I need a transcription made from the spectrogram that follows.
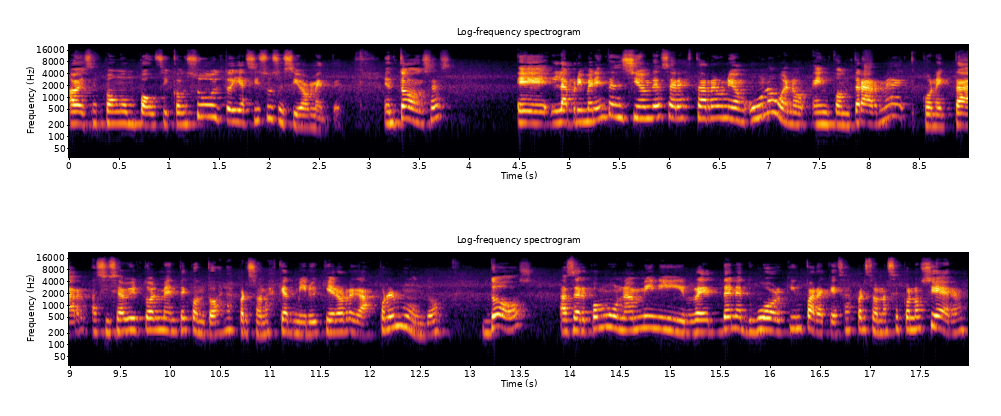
a veces pongo un post y consulto y así sucesivamente. Entonces, eh, la primera intención de hacer esta reunión, uno, bueno, encontrarme, conectar, así sea virtualmente, con todas las personas que admiro y quiero regadas por el mundo. Dos, hacer como una mini red de networking para que esas personas se conocieran.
